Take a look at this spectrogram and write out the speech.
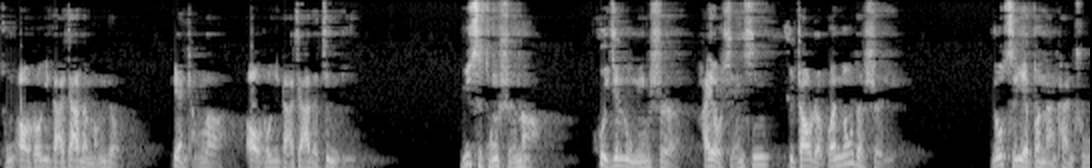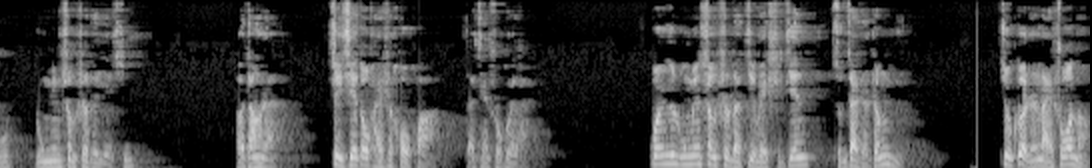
从澳洲一达家的盟友变成了澳洲一达家的劲敌。与此同时呢，会津卢明氏还有闲心去招惹关东的势力，由此也不难看出卢明盛世的野心。呃，当然，这些都还是后话。咱先说回来，关于卢明盛世的继位时间存在着争议。就个人来说呢，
